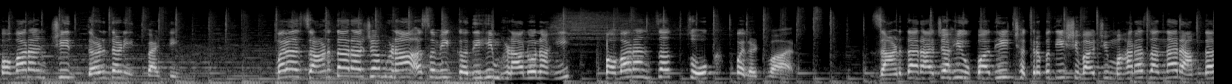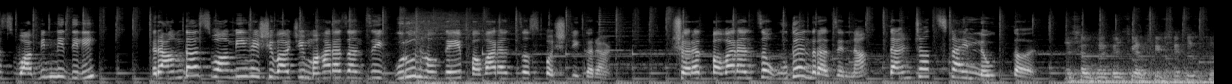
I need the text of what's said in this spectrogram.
पवारांची दणदणीत बॅटिंग मला जाणता राजा म्हणा असं मी कधीही म्हणालो नाही पवारांचा चोख पलटवार. जाणता राजा ही उपाधी छत्रपती शिवाजी महाराजांना रामदास स्वामींनी दिली रामदास स्वामी हे शिवाजी महाराजांचे गुरु नव्हते पवारांचं स्पष्टीकरण. शरद पवारांचं उदयनराजेंना त्यांच्यात स्टाईल उत्तर अशा प्रकारची अपेक्षा करतो.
